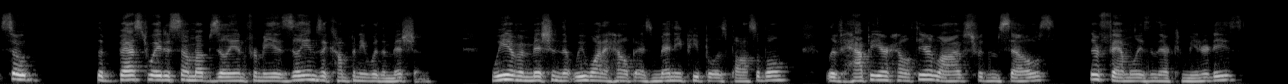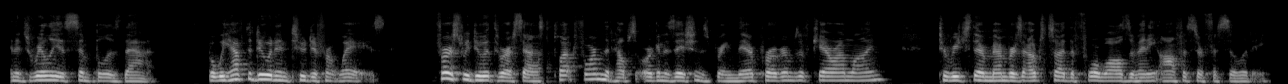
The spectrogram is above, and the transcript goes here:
so the best way to sum up Zillion for me is Zillion's a company with a mission. We have a mission that we want to help as many people as possible live happier, healthier lives for themselves, their families, and their communities. And it's really as simple as that. But we have to do it in two different ways. First, we do it through our SaaS platform that helps organizations bring their programs of care online to reach their members outside the four walls of any office or facility.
